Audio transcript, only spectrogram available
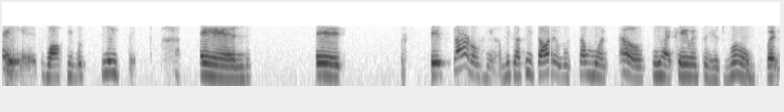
head while he was sleeping, and it it startled him because he thought it was someone else who had came into his room, but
